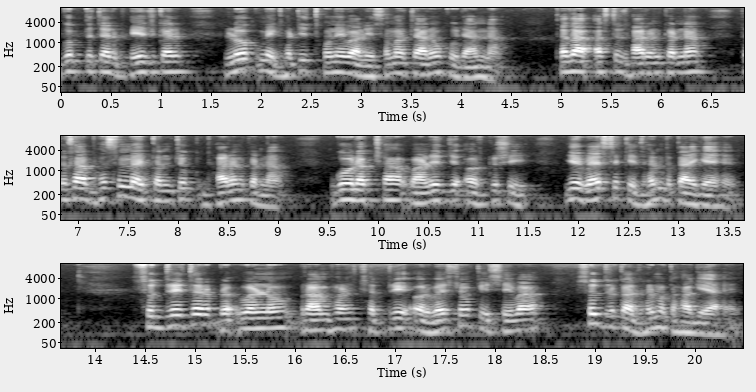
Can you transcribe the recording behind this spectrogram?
गुप्तचर भेजकर लोक में घटित होने वाले समाचारों को जानना। तथा अस्त्र धारण करना तथा भस्म में कंचुक धारण करना, गोरक्षा, वाणिज्य और कृषि, ये वैश्य के धर्म बताए गए हैं। शुद्रेतर वर्णों, ब्राह्मण, क्षत्रिय और वैश्यों की सेवा शूद्र का धर्म कहा गया है।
